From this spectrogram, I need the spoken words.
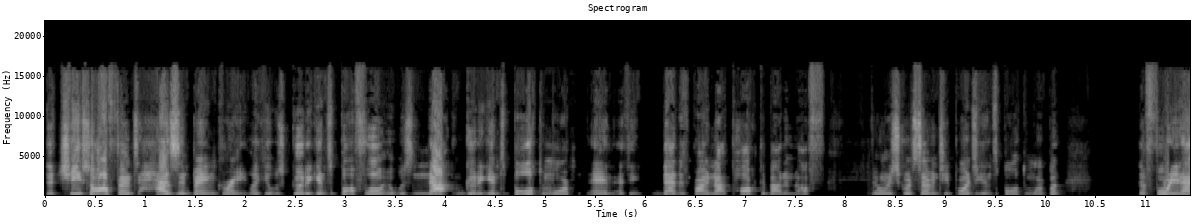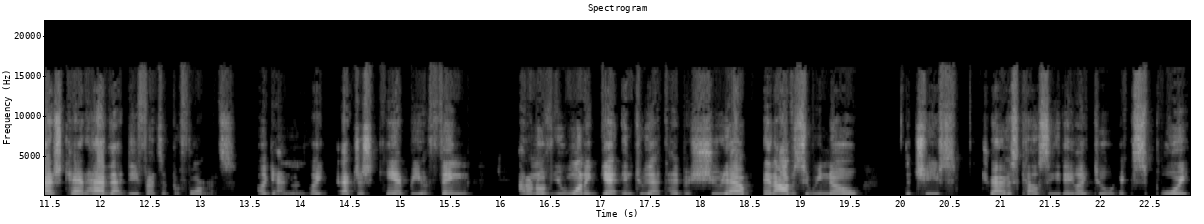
the Chiefs' offense hasn't been great. Like it was good against Buffalo, it was not good against Baltimore, and I think that is probably not talked about enough. They only scored 17 points against Baltimore, but the 49ers can't have that defensive performance again. Mm. Like that just can't be a thing. I don't know if you want to get into that type of shootout. And obviously, we know the Chiefs, Travis Kelce, they like to exploit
